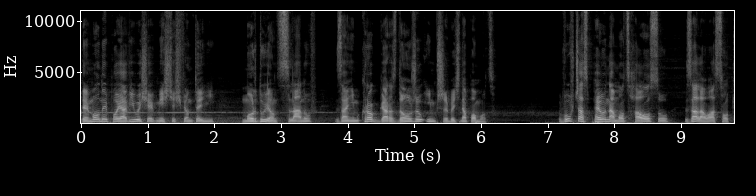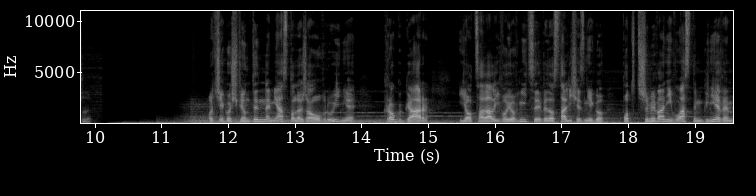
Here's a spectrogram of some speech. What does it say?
demony pojawiły się w mieście świątyni, mordując slanów, zanim Kroggar zdążył im przybyć na pomoc. Wówczas pełna moc chaosu zalała Sotl. Choć jego świątynne miasto leżało w ruinie, Kroggar i ocalali wojownicy wydostali się z niego, podtrzymywani własnym gniewem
